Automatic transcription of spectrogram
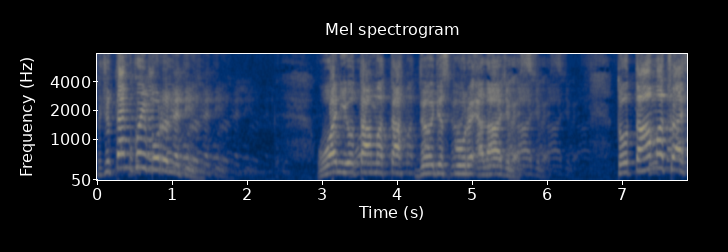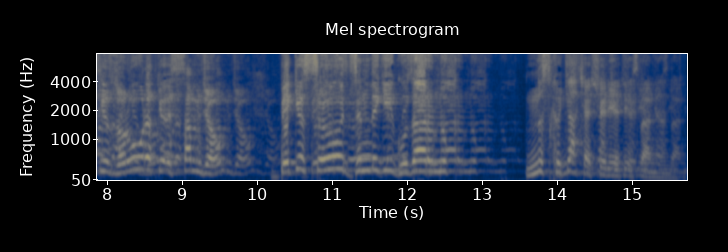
سُہ چھُ تمہِ کُے بُرٕ نتیجہ وۄنۍ یوٚتامتھ تتھ دٲدِس پوٗرٕ علاج گژھِ توٚتامتھ چھُ اَسہِ یہِ ضروٗرت کہِ أسۍ سمجھو بیٚکِس سۭتۍ زندگی گُزارنُک۔ نسخہٕ کیٛاہ چھِ اَسہِ شریعت اسلامی انٛدر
